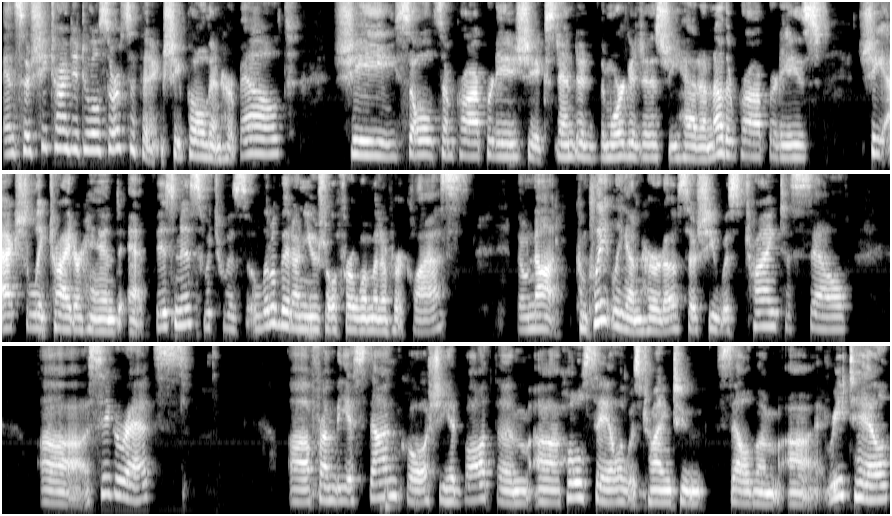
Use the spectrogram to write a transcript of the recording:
And so she tried to do all sorts of things. She pulled in her belt. She sold some properties. She extended the mortgages she had on other properties. She actually tried her hand at business, which was a little bit unusual for a woman of her class, though not completely unheard of. So she was trying to sell uh, cigarettes uh, from the Estanco. She had bought them uh, wholesale and was trying to sell them uh, retail.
